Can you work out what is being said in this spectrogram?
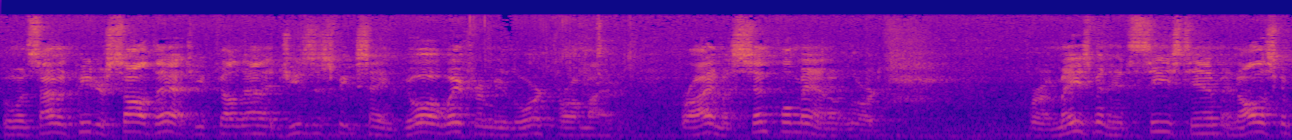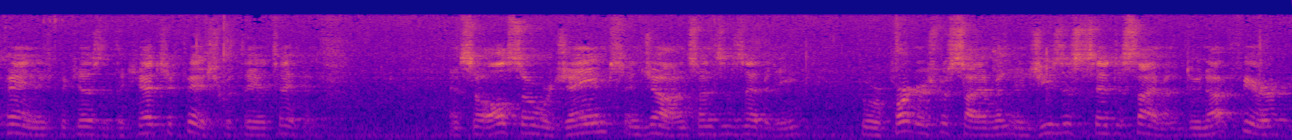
But when Simon Peter saw that, he fell down at Jesus' feet, saying, Go away from me, Lord, for, I, for I am a sinful man, O Lord. For amazement had seized him and all his companions because of the catch of fish which they had taken. And so also were James and John, sons of Zebedee, who were partners with Simon. And Jesus said to Simon, Do not fear,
